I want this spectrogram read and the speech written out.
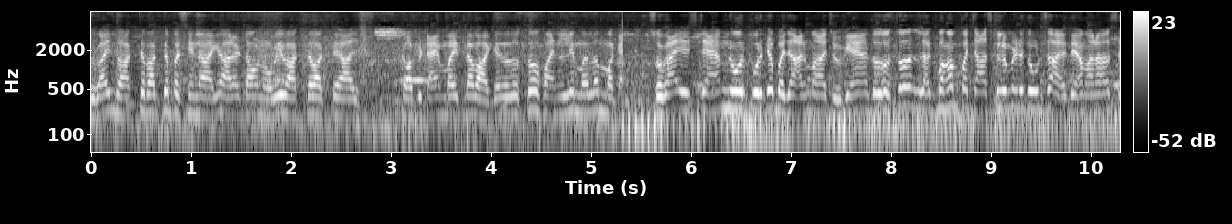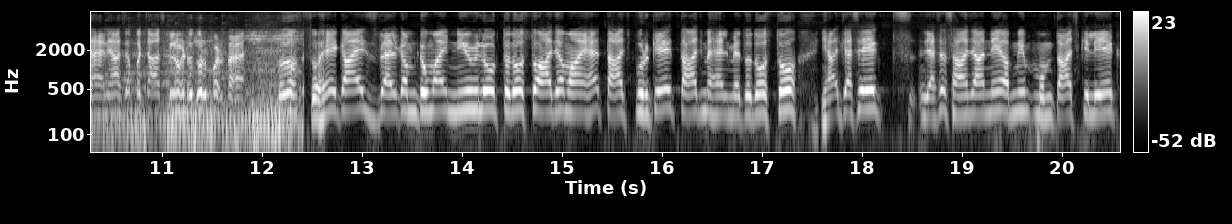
सो गाइस भागते भागते पसीना आ गया हालत डाउन हो गई भागते भागते आज काफ़ी टाइम बाद इतना भाग गया। तो दोस्तों फाइनली मतलब मकान सो गाइस इस टाइम नूरपुर के बाज़ार में आ चुके हैं। तो दोस्तों, लगभग हम 50 किलोमीटर दूर से आए थे। हमारा शहर यहाँ से 50 किलोमीटर दूर पड़ता है। तो दोस्तों so hey guys welcome to my new vlog तो दोस्तों, आज हम आए हैं ताजपुर के ताजमहल में। तो दोस्तों, यहाँ जैसे एक जैसे शाहजहां ने अपनी मुमताज़ के लिए एक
